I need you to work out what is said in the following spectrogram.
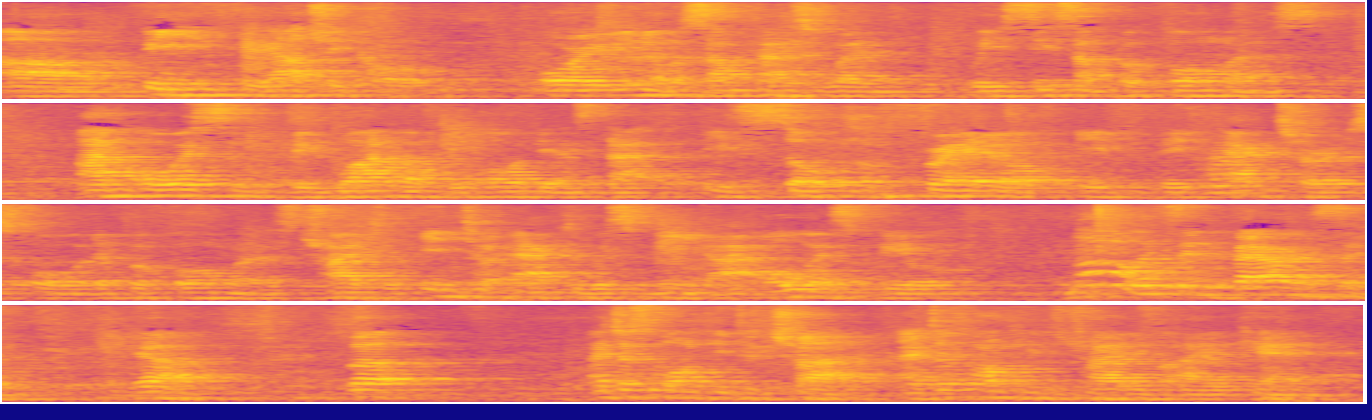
um, being theatrical. Or you know, sometimes when we see some performance, I'm always the one of the audience that is so afraid of if the actors or the performers try to interact with me. I always feel, no, it's embarrassing. Yeah, but I just wanted to try. I just wanted to try if I can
